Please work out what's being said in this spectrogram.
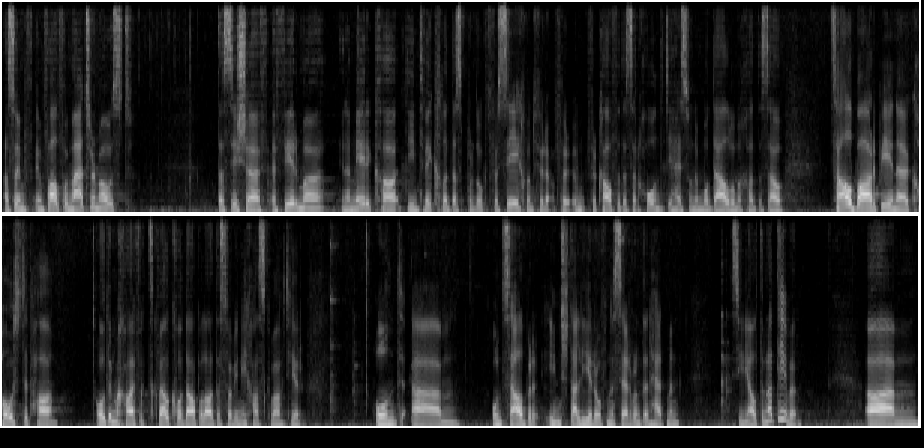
also im, im Fall von Mattermost, das ist eine, eine Firma in Amerika, die entwickelt das Produkt für sich und für, für, verkaufen das an Kunden. Die haben so ein Modell, wo man das auch zahlbar bei ihnen gehostet haben. Oder man kann einfach das Quellcode abladen, so wie ich es gemacht hier und, ähm, und selber installieren auf einem Server und dann hat man seine Alternative. Ähm,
